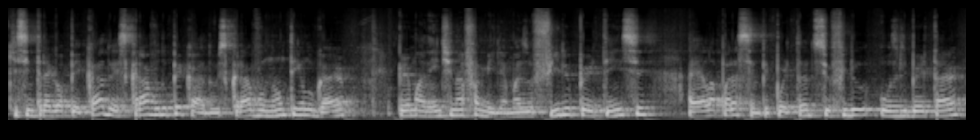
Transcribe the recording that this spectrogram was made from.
que se entrega ao pecado é escravo do pecado. O escravo não tem lugar permanente na família, mas o filho pertence a ela para sempre. Portanto, se o filho os libertar,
